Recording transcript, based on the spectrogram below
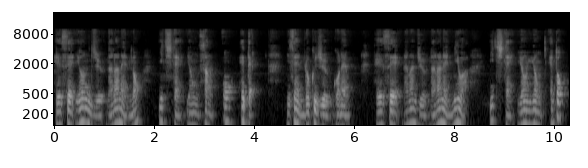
平成47年の1.43を経て2065年平成77年には1.44へと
